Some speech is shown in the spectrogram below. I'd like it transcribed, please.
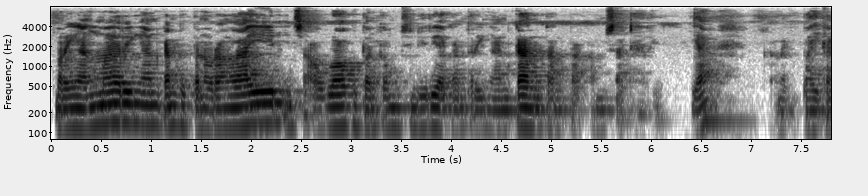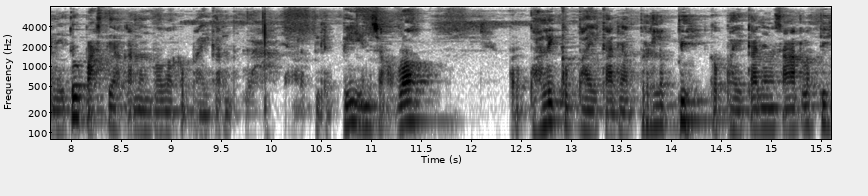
meringankan beban orang lain insya Allah beban kamu sendiri akan teringankan tanpa kamu sadari ya. Karena kebaikan itu pasti akan membawa kebaikan pula. Yang lebih-lebih insya Allah berbalik kebaikan yang berlebih kebaikan yang sangat lebih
